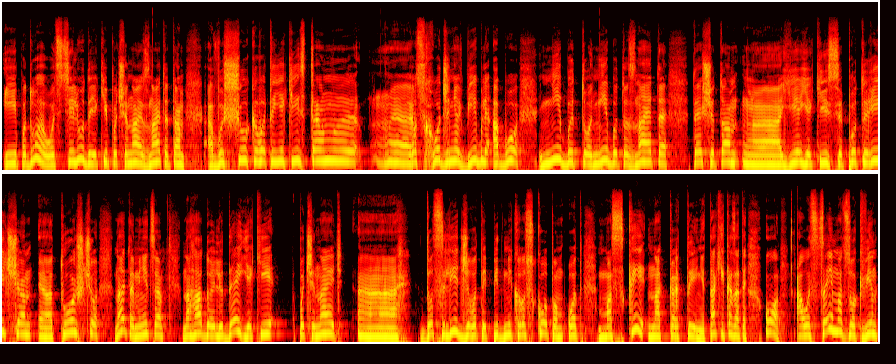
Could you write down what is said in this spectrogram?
І по-друге, ось ці люди, які починають, знаєте, там вишукувати якісь там. Е, розходження в Біблії, або нібито, нібито, знаєте, те, що там е, є якісь протиріччя, е, тощо, знаєте, мені це нагадує людей, які починають. Досліджувати під мікроскопом от мазки на картині, так і казати: о, а ось цей мазок він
